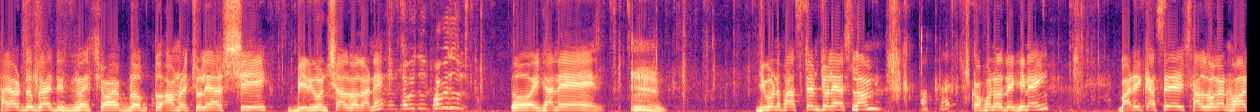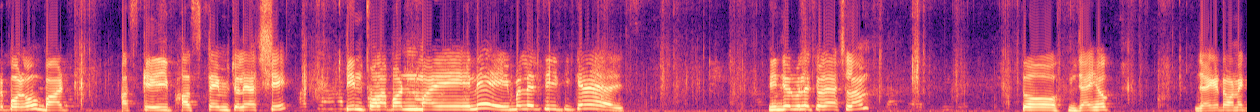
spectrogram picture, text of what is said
Hi what's up guy this my শয় ব্লগ তো আমরা চলে আসছি বীরগঞ্জ শালবাগানে। তো এখানে জীবনে ফার্স্ট টাইম চলে আসলাম। কখনো দেখি নাই। বাড়ির কাছে শালবাগান হওয়ার পরেও বাট আজকে এই ফার্স্ট টাইম চলে আসছি। তিন পোলাপন মানে তুই ঠিক আছে। তিনজন মিলে চলে আসলাম। তো যাই হোক, জায়গাটা অনেক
